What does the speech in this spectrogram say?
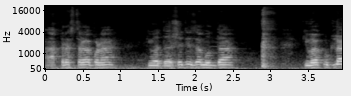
आक्रस्थळापणा किंवा दहशतीचा मुद्दा किंवा कुठला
